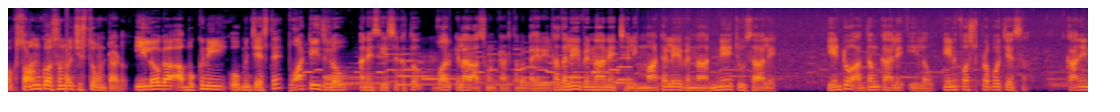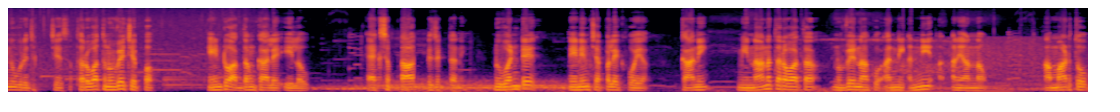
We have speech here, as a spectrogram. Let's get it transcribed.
ఒక సాంగ్ కోసం ఆలోచిస్తూ ఉంటాడు. ఈలోగా ఆ బుక్ని ఓపెన్ చేస్తే వాట్ ఈజ్ లవ్ అనే శీర్షికతో వర్క్ ఇలా రాసి ఉంటాడు తన డైరీ కథలే విన్నానే చెలి మాటలే విన్నా నిన్నే చూసాలే ఏంటో అర్థం కాలే ఈ లవ్. నేను ఫస్ట్ ప్రపోజ్ చేశా కానీ నువ్వు రిజెక్ట్ చేసావు తరువాత నువ్వే చెప్పావు ఏంటో అర్థం కాలే ఈ లవ్. యాక్సెప్ట్ ఆర్ రిజెక్ట్ అని. నువ్వంటే నేనేం చెప్పలేకపోయా కానీ మీ నాన్న తర్వాత నువ్వే నాకు అన్ని అన్నీ అని అన్నావు. ఆ మాటతో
